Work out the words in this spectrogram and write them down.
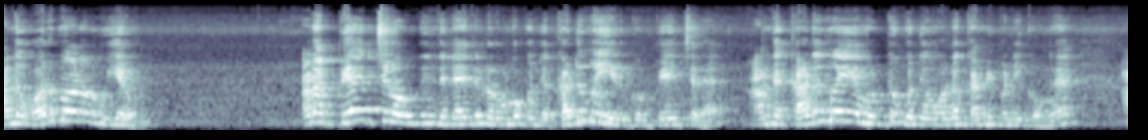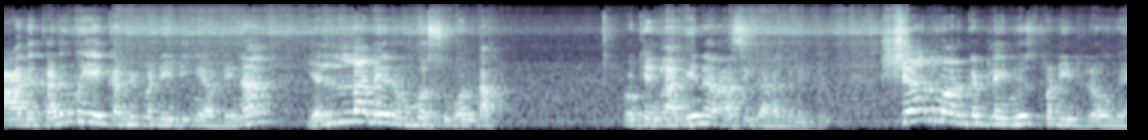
அந்த வருமானம் உயரும். ஆனால் பேச்சில் வந்து இந்த டயத்தில் ரொம்ப கொஞ்சம் கடுமை இருக்கும் பேச்சில். அந்த கடுமையை மட்டும் கொஞ்சம் ஒன்று கம்மி பண்ணிக்கோங்க. அந்த கடுமையை கம்மி பண்ணிட்டீங்க அப்படின்னா எல்லாமே ரொம்ப சுகம்தான். ஓகேங்களா? மீன ராசிக்காரங்களுக்கு. ஷேர் மார்க்கெட்டில் இன்வெஸ்ட் பண்ணிட்டுருவங்க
